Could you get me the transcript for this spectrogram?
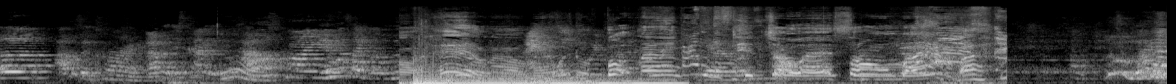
Uh, I wasn't crying. I was, it's kind of, I was crying. It was like a little. Oh, hell no, man. What the fuck, man? Get your ass on, boy. Hey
